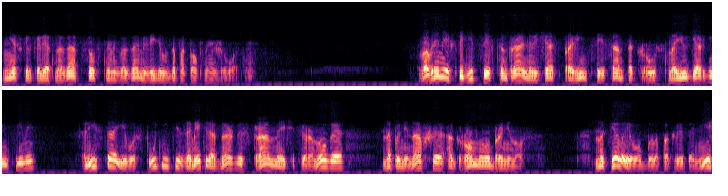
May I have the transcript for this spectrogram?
несколько лет назад собственными глазами видел допотопное животное. Во время экспедиции в центральную часть провинции Санта-Крус на юге Аргентины Листа и его спутники заметили однажды странное четвероногое, напоминавшее огромного броненосца. Но тело его было покрыто не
